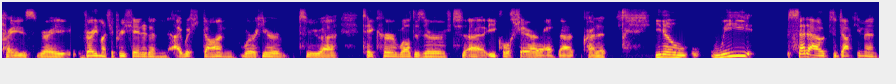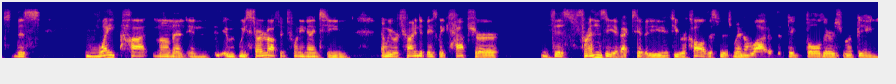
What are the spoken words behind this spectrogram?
praise. Very, very much appreciated. And I wish Dawn were here to uh, take her well deserved uh, equal share of that credit. You know, we set out to document this white hot moment in we started off in 2019 and we were trying to basically capture this frenzy of activity. If you recall, this was when a lot of the big boulders were being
